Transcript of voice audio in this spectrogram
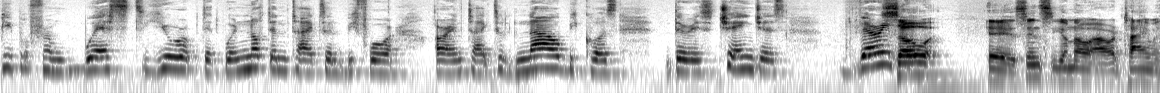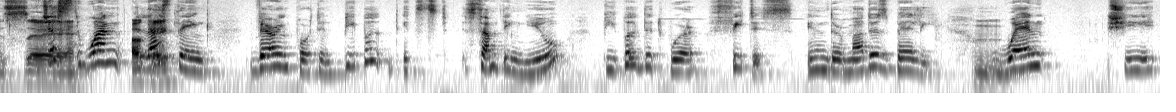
people from West Europe that were not entitled before are entitled now because there is changes. Very So, uh, since you know our time is uh, just one okay. last thing, very important. People, it's something new. People that were fetus in their mother's belly Hmm. when she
